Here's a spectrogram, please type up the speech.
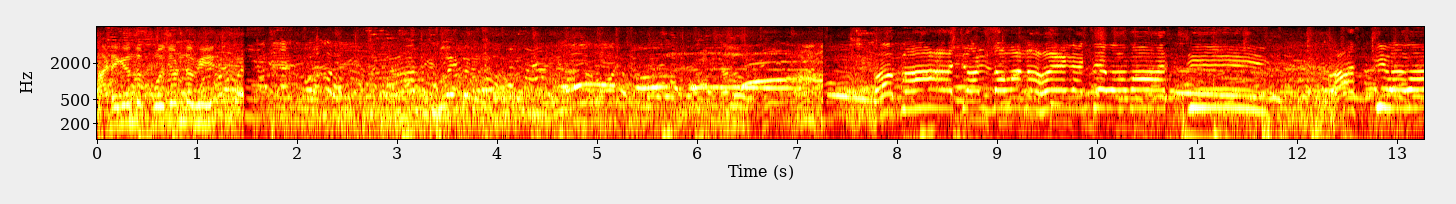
ঘাটে কিন্তু প্রচণ্ড ভিড়। বাবা জল জমানো হয়ে গেছে বাবা আসছি। আসছি বাবা।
